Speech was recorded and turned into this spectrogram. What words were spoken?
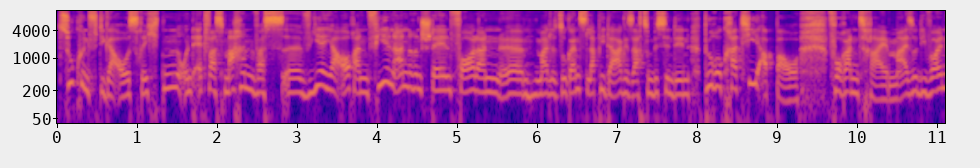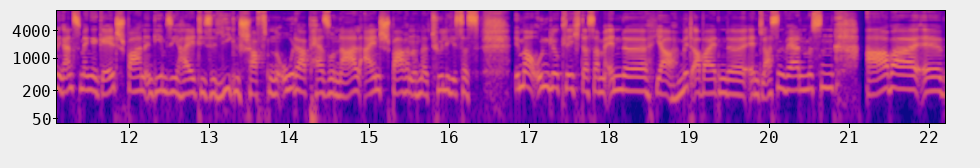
zukünftiger ausrichten und etwas machen, was äh, wir ja auch an vielen anderen Stellen fordern, mal so ganz lapidar gesagt, so ein bisschen den Bürokratieabbau vorantreiben. Also die wollen eine ganze Menge Geld sparen, indem sie halt diese Liegenschaften oder Personal einsparen. Und natürlich ist das immer unglücklich, dass am Ende ja Mitarbeitende entlassen werden müssen. Aber äh,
